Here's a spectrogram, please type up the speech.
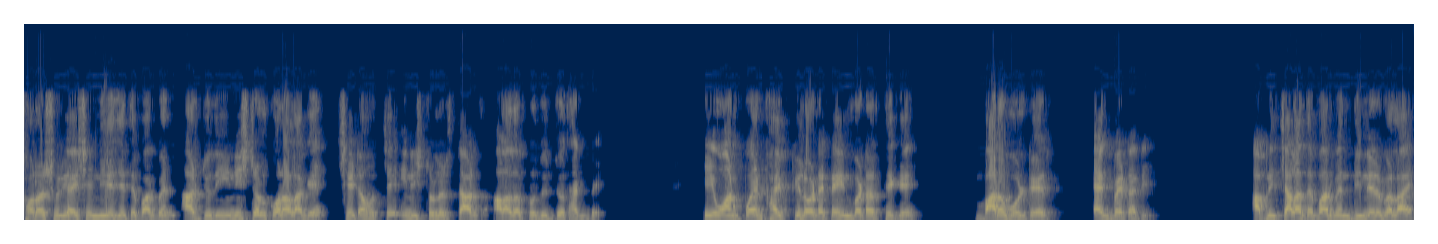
সরাসরি এসে নিয়ে যেতে পারবেন। আর যদি ইনস্টল করা লাগে, সেটা হচ্ছে ইনস্টলের চার্জ আলাদা প্রযোজ্য থাকবে। এই ওয়ান পয়েন্ট ফাইভ কিলোয়াট একটা ইনভার্টার থেকে বারো ভোল্টের এক ব্যাটারি। আপনি চালাতে পারবেন দিনের বেলায়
